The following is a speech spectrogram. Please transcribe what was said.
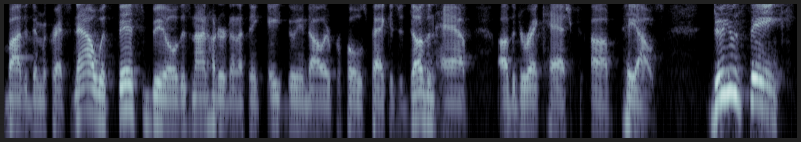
by the Democrats. Now with this bill, this nine hundred and I think eight billion dollar proposed package, it doesn't have uh, the direct cash uh, payouts. Do you think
